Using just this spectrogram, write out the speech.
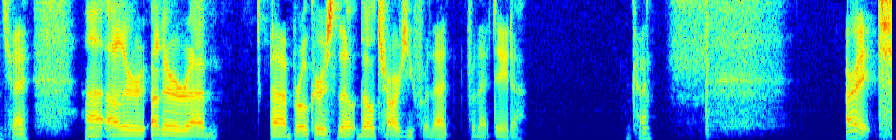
okay? other other brokers, they'll, they'll charge you for that, for that data, okay? All right.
